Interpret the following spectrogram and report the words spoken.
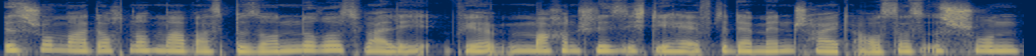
ist schon mal doch nochmal was Besonderes, weil wir machen schließlich die Hälfte der Menschheit aus. Das ist schon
